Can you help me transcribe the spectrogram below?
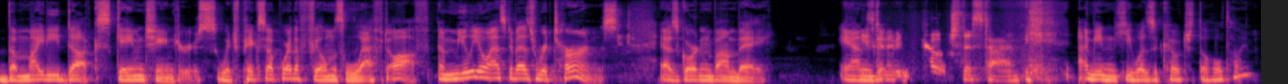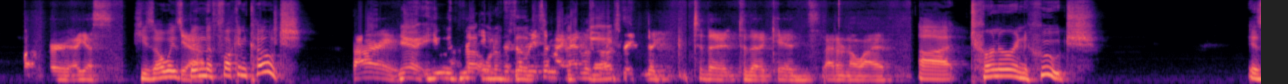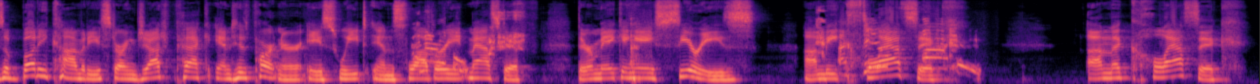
The Mighty Ducks Game Changers, which picks up where the films left off. Emilio Estevez returns as Gordon Bombay. And He's gonna be the coach this time. I mean, he was a coach the whole time. Or I guess He's always Yeah. been the fucking coach. sorry. Yeah, he was not one of For the. some reason, my head was going straight to the, to the to the kids. I don't know why. Uh, Turner and Hooch is a buddy comedy starring Josh Peck and his partner, a sweet and slobbery mastiff. They're making a series on the classic, on the classic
